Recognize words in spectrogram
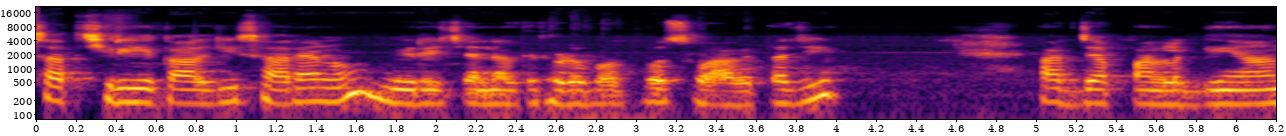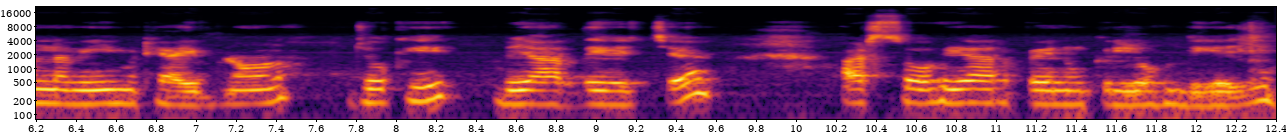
ਸਤਿ ਸ਼੍ਰੀ ਅਕਾਲ ਜੀ ਸਾਰਿਆਂ ਨੂੰ। ਮੇਰੇ ਚੈਨਲ ਤੇ ਤੁਹਾਡਾ ਬਹੁਤ-ਬਹੁਤ ਸਵਾਗਤ ਹੈ ਜੀ। ਅੱਜ ਆਪਾਂ ਲੱਗੇ ਆ ਨਵੀਂ ਮਠਿਆਈ ਬਣਾਉਣ ਜੋ ਕਿ ਬਾਜ਼ਾਰ ਦੇ ਵਿੱਚ 800,000 ਰੁਪਏ ਨੂੰ ਕਿਲੋ ਹੁੰਦੀ ਹੈ ਜੀ।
